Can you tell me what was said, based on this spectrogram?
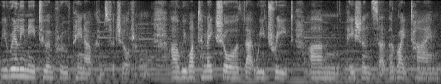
We really need to improve pain outcomes for children. Uh, we want to make sure that we treat um, patients at the right time,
